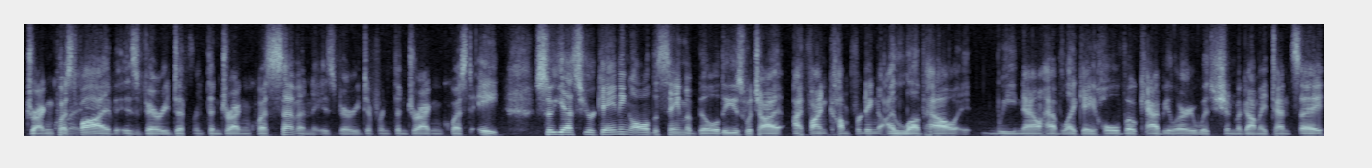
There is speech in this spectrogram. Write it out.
Dragon Quest Right. five is very different than Dragon Quest seven is very different than Dragon Quest eight. So yes, you're gaining all the same abilities, which I I find comforting. I love how it, we now have like a whole vocabulary with Shin Megami Tensei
